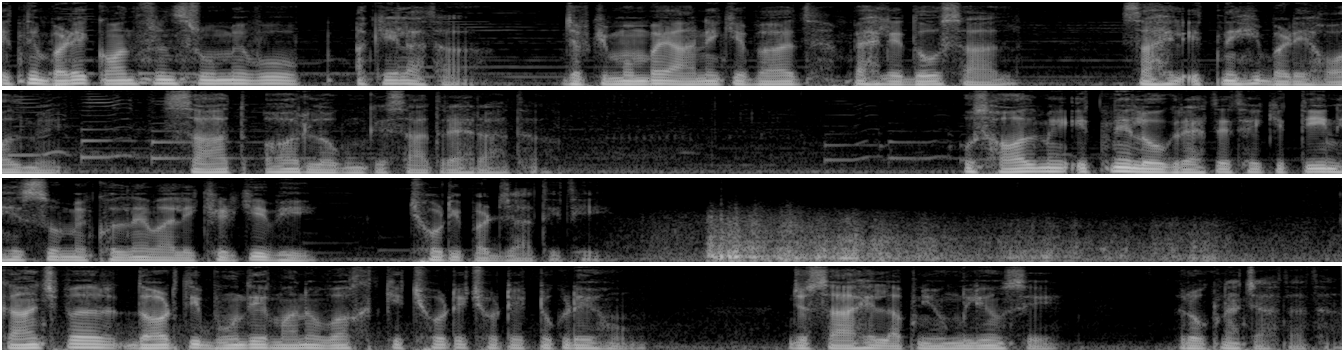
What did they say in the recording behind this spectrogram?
इतने बड़े कॉन्फ्रेंस रूम में वो अकेला था, जबकि मुंबई आने के बाद पहले दो साल साहिल इतने ही बड़े हॉल में सात और लोगों के साथ रह रहा था। उस हॉल में इतने लोग रहते थे कि तीन हिस्सों में खुलने वाली खिड़की भी छोटी पड़ जाती थी। कांच पर दौड़ती बूंदे मानो वक्त के छोटे छोटे टुकड़े हों, जो साहिल अपनी उंगलियों से रोकना चाहता था।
